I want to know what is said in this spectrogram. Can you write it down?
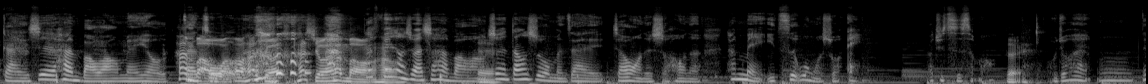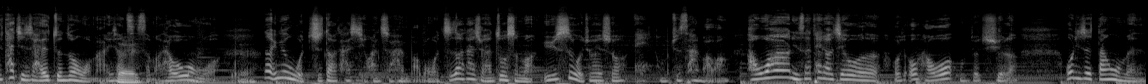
感谢汉堡王没有汉堡王哦，他喜欢 他喜欢汉堡王，他非常喜欢吃汉堡王。所以当时我们在交往的时候呢，他每一次问我说：“哎，要去吃什么？”对，我就会嗯，他其实还是尊重我嘛。你想吃什么？他会问我。那因为我知道他喜欢吃汉堡王，我知道他喜欢做什么，于是我就会说：“哎，我们去吃汉堡王。”好哇，你实在太了解我了。我说：“哦，好哦，我们就去了。”问题是当我们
